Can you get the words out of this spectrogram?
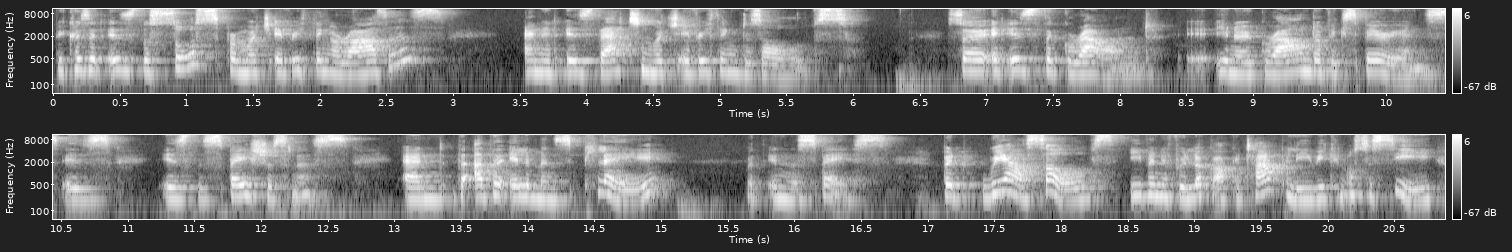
because it is the source from which everything arises and it is that in which everything dissolves. So it is the ground, you know, ground of experience is is the spaciousness and the other elements play within the space. But we ourselves, even if we look archetypally, we can also see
